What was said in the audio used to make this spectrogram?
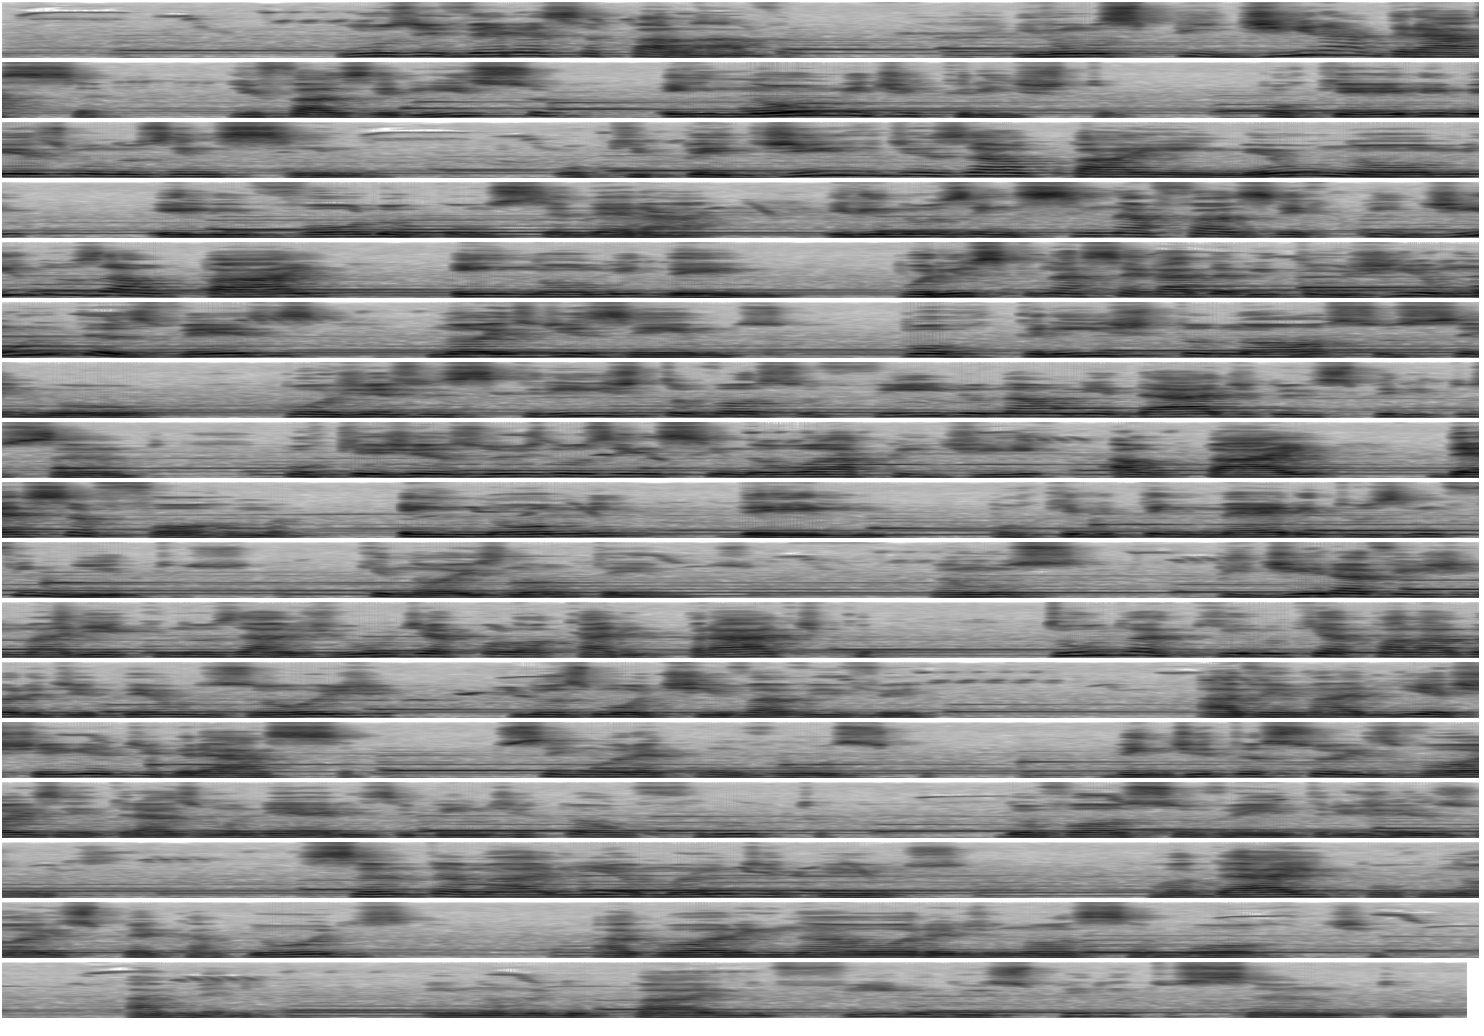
vamos viver essa palavra e vamos pedir a graça de fazer isso em nome de Cristo, porque Ele mesmo nos ensina. O que pedirdes ao Pai em meu nome, ele vô-lo concederá. Ele nos ensina a fazer pedidos ao Pai em nome dele. Por isso que na Sagrada Liturgia muitas vezes nós dizemos: por Cristo nosso Senhor, por Jesus Cristo, vosso Filho, na unidade do Espírito Santo, porque Jesus nos ensinou a pedir ao Pai dessa forma, em nome dele, porque ele tem méritos infinitos que nós não temos. Vamos pedir à Virgem Maria que nos ajude a colocar em prática tudo aquilo que a palavra de Deus hoje nos motiva a viver. Ave Maria, cheia de graça, o Senhor é convosco. Bendita sois vós entre as mulheres, e bendito é o fruto do vosso ventre, Jesus. Santa Maria, Mãe de Deus, rogai por nós, pecadores, agora e na hora de nossa morte. Amém. Em nome do Pai, do Filho e do Espírito Santo.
